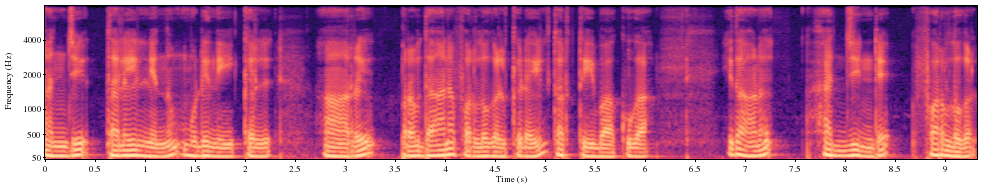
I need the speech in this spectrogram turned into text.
അഞ്ച് തലയിൽ നിന്നും മുടി നീക്കൽ ആറ് പ്രധാന ഫർലുകൾക്കിടയിൽ തർത്തീബാക്കുക. ഇതാണ് ഹജ്ജിന്റെ ഫർലുകൾ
